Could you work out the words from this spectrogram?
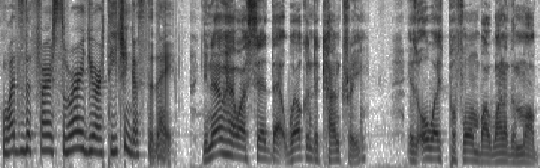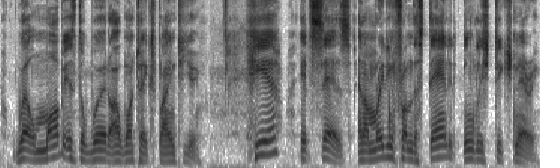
what's the first word you are teaching us today? You know how I said that welcome to country is always performed by one of the mob? Well, mob is the word I want to explain to you. Here it says, and I'm reading from the Standard English Dictionary,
